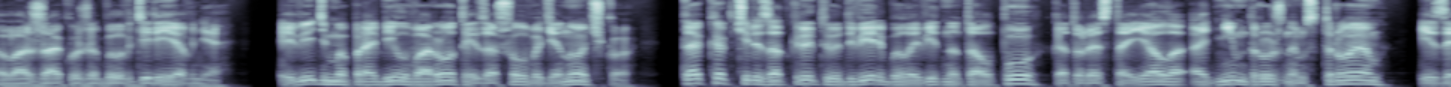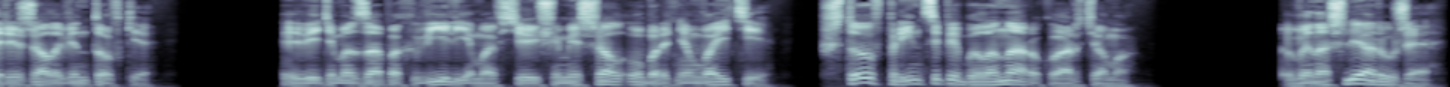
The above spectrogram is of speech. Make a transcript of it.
Вожак уже был в деревне, видимо, пробил ворота и зашел в одиночку, так как через открытую дверь было видно толпу, которая стояла одним дружным строем и заряжала винтовки. Видимо, запах Вильяма все еще мешал оборотням войти, что, в принципе, было на руку Артему. «Вы нашли оружие?»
